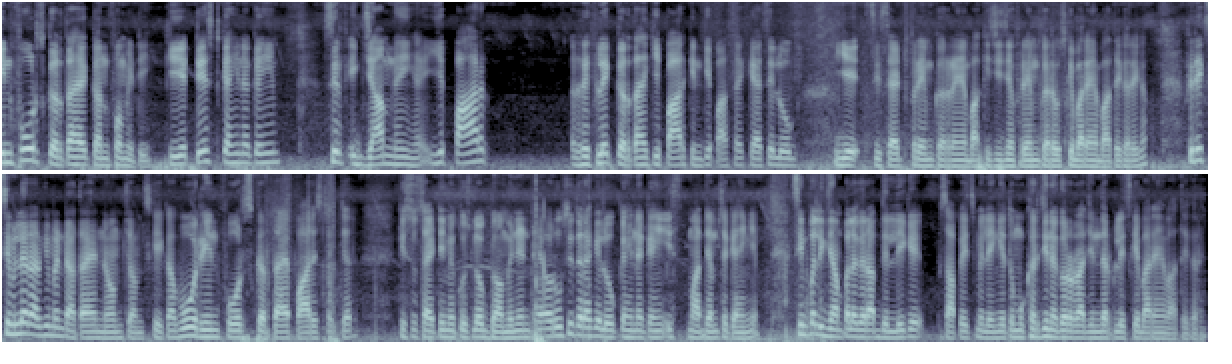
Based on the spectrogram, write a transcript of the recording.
इन्फोर्स करता है कन्फर्मिटी कि ये टेस्ट कहीं ना कहीं सिर्फ़ एग्ज़ाम नहीं है, ये पार रिफ्लेक्ट करता है कि पार किन के पास है, कैसे लोग ये सी सेट फ्रेम कर रहे हैं, बाकी चीज़ें फ्रेम कर रहे हैं, उसके बारे में बातें करेगा। फिर एक सिमिलर आर्ग्यूमेंट आता है नॉम चॉम्स्की का, वो री करता है पार स्ट्रक्चर कि सोसाइटी में कुछ लोग डोमिनेंट है और उसी तरह के लोग कहीं ना कहीं इस माध्यम से कहेंगे। सिंपल एग्ज़ाम्पल अगर आप दिल्ली के सापेक्ष में लेंगे तो मुखर्जी नगर और राजेंद्र प्लेस के बारे में बातें करें।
